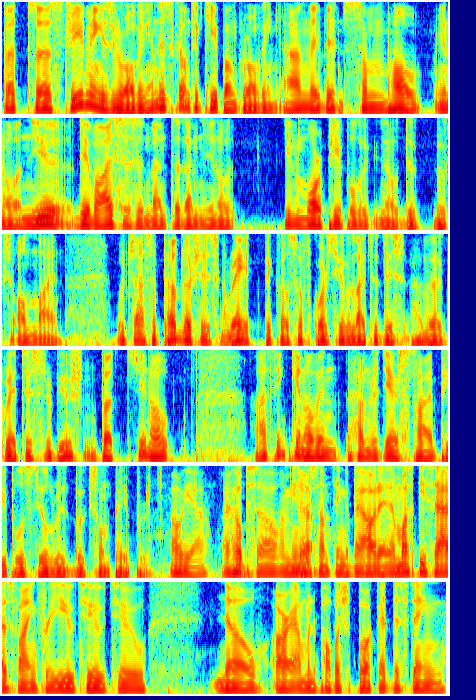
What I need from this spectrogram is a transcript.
But uh, streaming is growing, and it's going to keep on growing. And maybe somehow, you know, a new device is invented, and you know, even more people, you know, do books online, which as a publisher is great because, of course, you would like to dis- have a great distribution. But you know, I think you know, in hundred years' time, people still read books on paper. Oh yeah, I hope so. I mean, Yeah. there's something about it. It must be satisfying for you to to know. All right, I'm going to publish a book. At this thing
